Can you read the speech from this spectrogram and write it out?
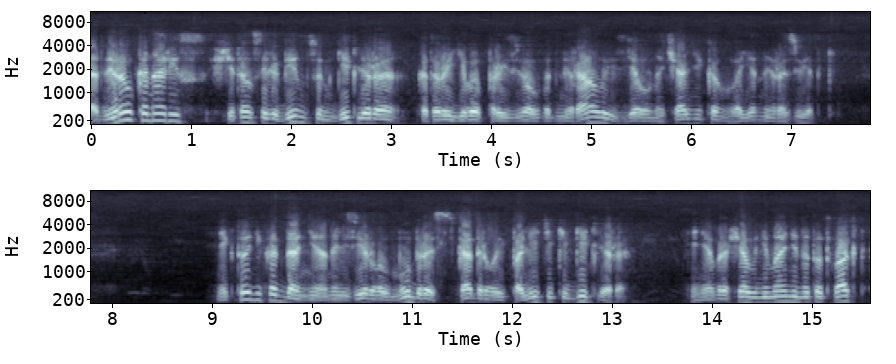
Адмирал Канарис считался любимцем Гитлера, который его произвел в адмиралы и сделал начальником военной разведки. Никто никогда не анализировал мудрость кадровой политики Гитлера и не обращал внимания на тот факт,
